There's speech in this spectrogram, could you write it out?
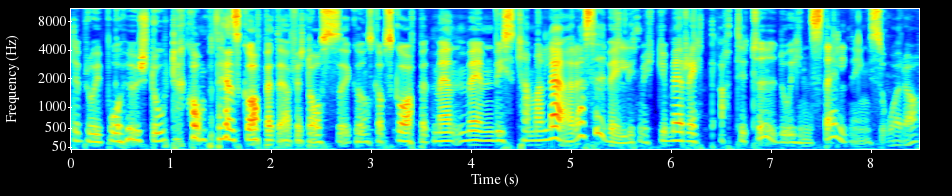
det beror ju på hur stort kompetensgapet är förstås, kunskapsgapet. Men, men visst kan man lära sig väldigt mycket med rätt attityd och inställning. Så då.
